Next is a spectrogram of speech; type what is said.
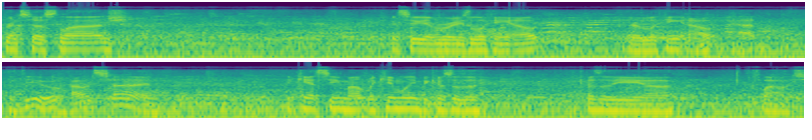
Princess Lodge. You can see everybody's looking out. They're looking out at the view outside. You can't see Mount McKinley because of the because of the uh, clouds.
